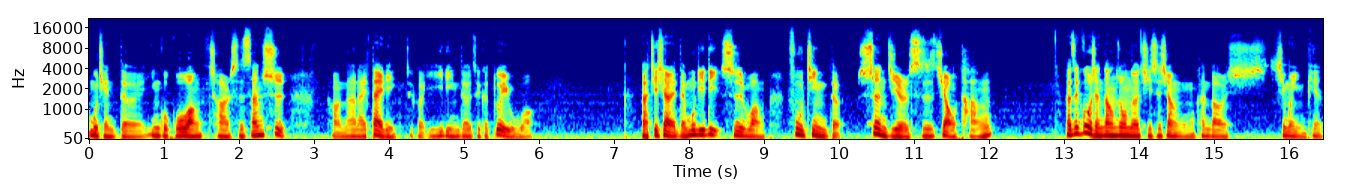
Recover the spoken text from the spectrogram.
目前的英国国王查尔斯三世，好拿来带领这个移灵的这个队伍哦。那接下来的目的地是往附近的圣吉尔斯教堂。那这个过程当中呢，其实像我们看到新闻影片，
